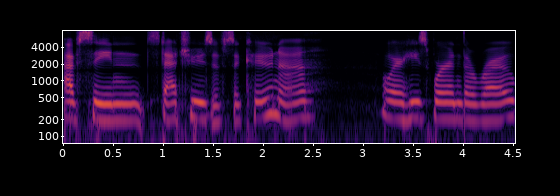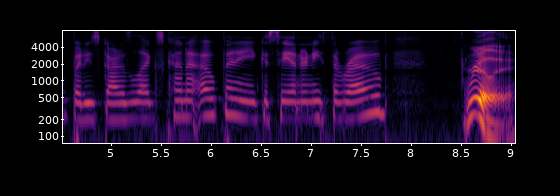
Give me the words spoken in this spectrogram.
I've seen statues of Sukuna where he's wearing the robe, but he's got his legs kind of open and you can see underneath the robe. really.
